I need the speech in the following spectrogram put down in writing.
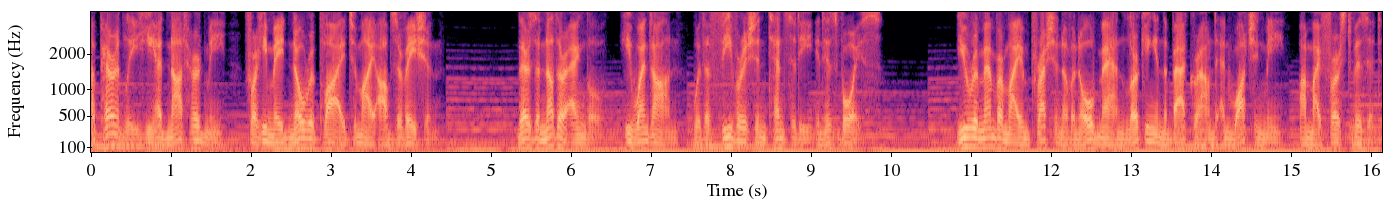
Apparently he had not heard me, for he made no reply to my observation. There's another angle, he went on, with a feverish intensity in his voice. You remember my impression of an old man lurking in the background and watching me, on my first visit.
